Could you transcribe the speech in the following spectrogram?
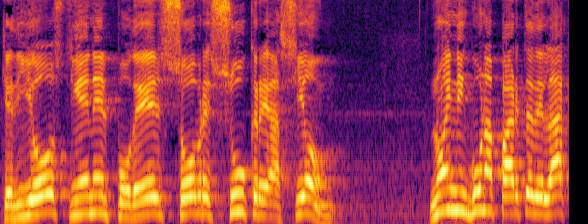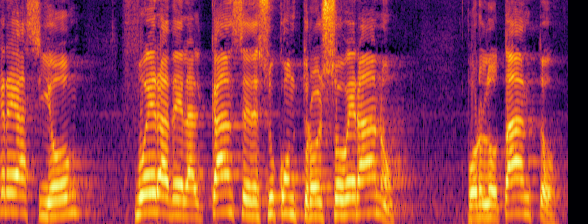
que Dios tiene el poder sobre su creación. No hay ninguna parte de la creación fuera del alcance de su control soberano. Por lo tanto,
